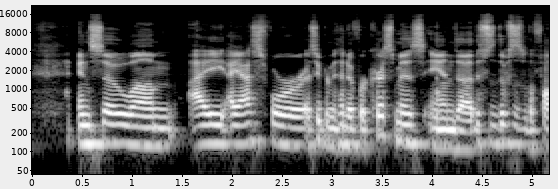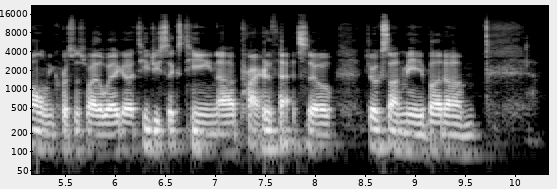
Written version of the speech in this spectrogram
And so um, I, I asked for a Super Nintendo for Christmas, and uh, this is this was the following Christmas, by the way. I got a TG16 uh, prior to that, so jokes on me. But um,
